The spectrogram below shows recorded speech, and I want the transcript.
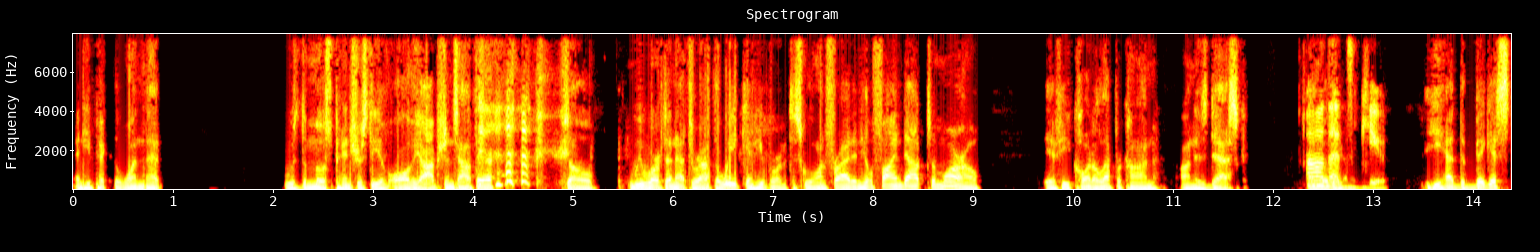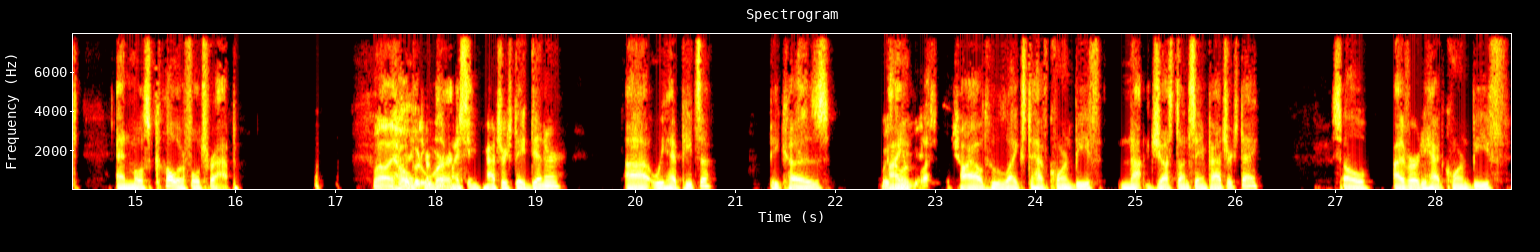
and he picked the one that was the most Pinteresty of all the options out there. so we worked on that throughout the week, and he brought it to school on Friday, and he'll find out tomorrow if he caught a leprechaun on his desk. Oh, that's have- cute. he had the biggest and most colorful trap. Well, I hope it terms of My. St. Patrick's Day dinner, uh, we had pizza because With I am beef. blessed a child who likes to have corned beef not just on St. Patrick's Day. So I've already had corned beef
